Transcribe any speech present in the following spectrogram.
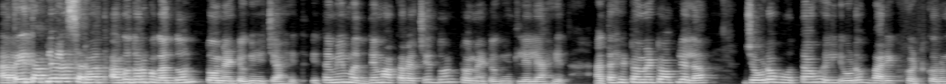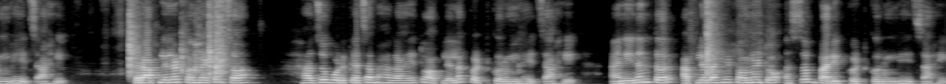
आता इथं आपल्याला सर्वात अगोदर बघा दोन टोमॅटो घ्यायचे आहेत. इथं मी मध्यम आकाराचे दोन टोमॅटो घेतलेले आहेत. आता हे टोमॅटो आपल्याला जेवढं होता होईल एवढं बारीक कट करून घ्यायचं आहे. तर आपल्याला टोमॅटोचा हा जो बोडक्याचा भाग आहे तो आपल्याला कट करून घ्यायचा आहे. आणि नंतर आपल्याला हे टोमॅटो असं बारीक कट करून घ्यायचं आहे.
